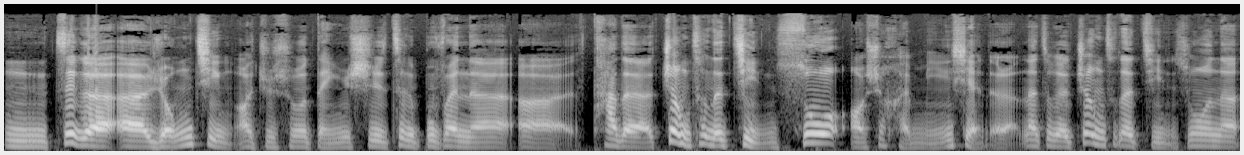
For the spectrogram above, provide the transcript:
嗯，这个呃融景啊，就是说等于是这个部分呢，呃，它的政策的紧缩哦、是很明显的了。那这个政策的紧缩呢，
